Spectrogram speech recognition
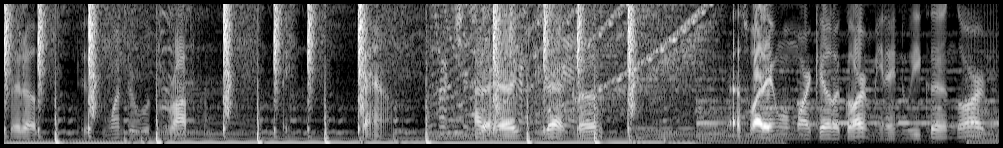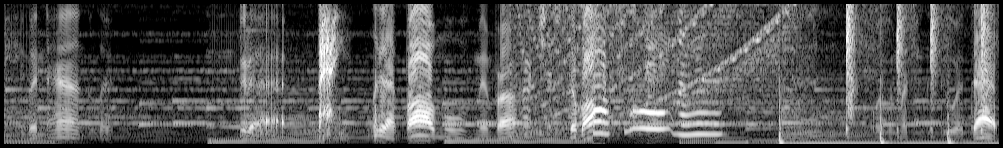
Straight up. Just wonder what dropped him. Like, damn. How the hell you do that, cuz? That's why they didn't want Markel to guard me. They knew he couldn't guard me. He couldn't handle it. Look at that. Bang! Look at that ball movement, bro. Just The ball movement. Wasn't much you could do with that,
